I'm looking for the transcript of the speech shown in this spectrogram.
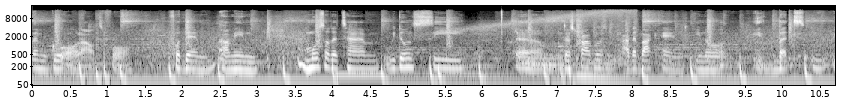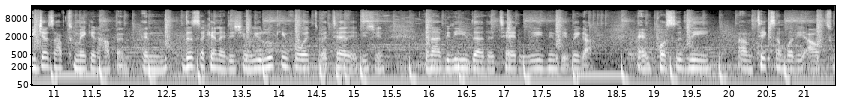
let me go all out for for them. I mean, most of the time we don't see um, the struggles at the back end, you know, but we just have to make it happen. And this second edition, we're looking forward to a third edition, and I believe that the third will even be bigger and possibly um, take somebody out to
